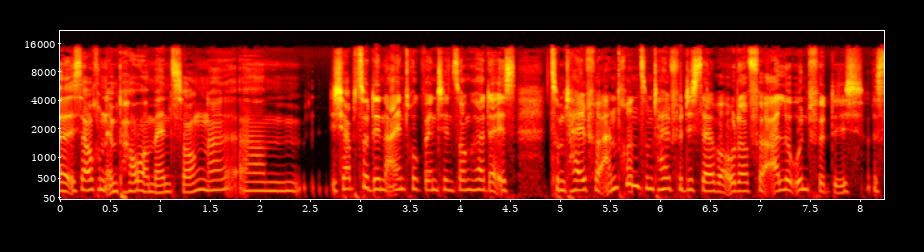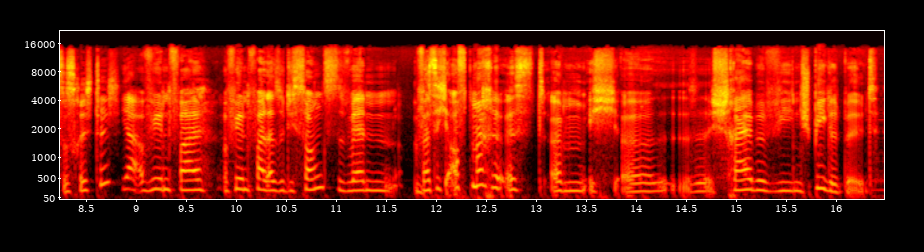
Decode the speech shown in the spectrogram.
äh, ist auch ein Empowerment-Song. Ne? Ähm, ich habe so den Eindruck, wenn ich den Song höre, der ist zum Teil für andere und zum Teil für dich selber oder für alle und für dich. Ist das richtig? Ja, auf jeden Fall. Auf jeden Fall. Also die Songs werden, was ich oft mache, ist, ähm, ich, äh, ich schreibe wie ein Spiegelbild.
